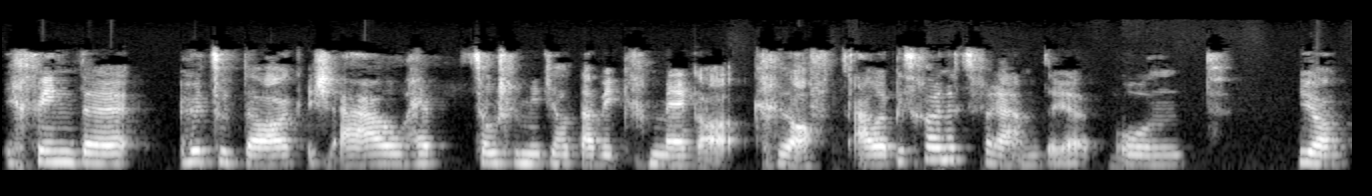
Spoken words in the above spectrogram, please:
ich finde, heutzutage ist auch, hat Social Media halt auch wirklich mega Kraft, auch etwas können zu verändern. Und ja.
